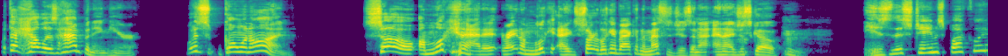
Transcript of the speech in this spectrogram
What the hell is happening here? What's going on? So I'm looking at it, right? And I'm looking, I start looking back at the messages and I, and I just go, is this James Buckley?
